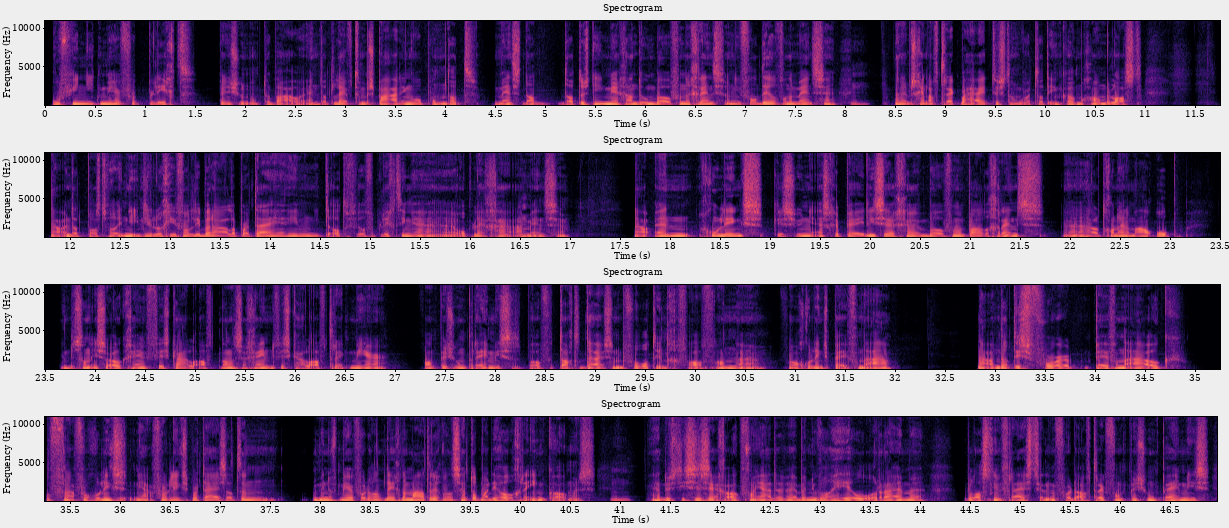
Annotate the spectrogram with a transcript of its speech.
hoef je niet meer verplicht pensioen op te bouwen. En dat levert een besparing op, omdat mensen dan dat dus niet meer gaan doen boven de grens. In ieder geval deel van de mensen. -hmm. Dan hebben ze geen aftrekbaarheid, dus dan wordt dat inkomen gewoon belast. Nou, en dat past wel in de ideologie van liberale partijen. Die niet al te veel verplichtingen eh, opleggen aan mensen. Nou, en GroenLinks, ChristenUnie en SGP, die zeggen boven een bepaalde grens uh, houdt het gewoon helemaal op. En dus dan is er ook geen fiscale, af, dan is er geen fiscale aftrek meer van pensioenpremies. Dat is boven 80.000 bijvoorbeeld in het geval van, uh, van GroenLinks PvdA. Nou, en dat is voor PvdA ook, of nou, voor GroenLinks, ja, voor linkse partij is dat een min of meer voor de hand liggende maatregel, want het zijn toch maar die hogere inkomens. Mm -hmm. ja, dus die, ze zeggen ook van ja, we hebben nu wel heel ruime belastingvrijstelling voor de aftrek van pensioenpremies.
